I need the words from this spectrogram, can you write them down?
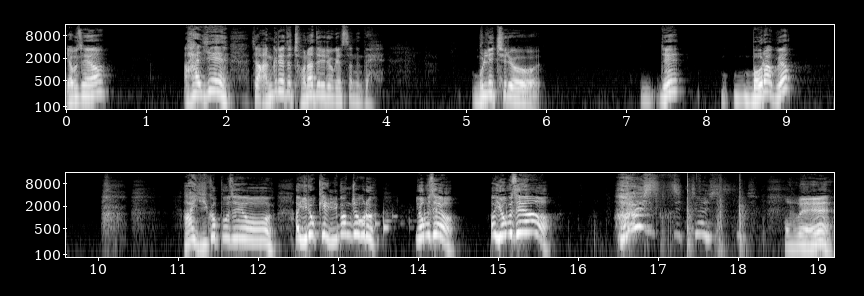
여보세요? 아, 예. 저 안 그래도 전화 드리려고 했었는데. 물리치료, 예? 뭐라고요? 아, 이것 보세요. 아, 이렇게 일방적으로. 여보세요? 아, 여보세요? 아, 진짜. 어, 왜?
